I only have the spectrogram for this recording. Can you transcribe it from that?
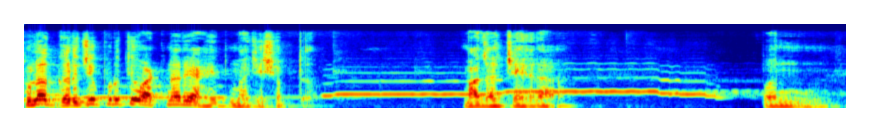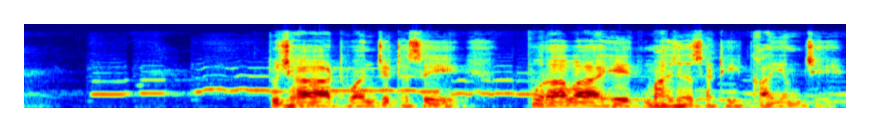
तुला गरजेपुरते वाटणारे आहेत माझे शब्द. माझा चेहरा पण तुझ्या आठवांचे ठसे पुरावा आहेत माझ्यासाठी कायमचे.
